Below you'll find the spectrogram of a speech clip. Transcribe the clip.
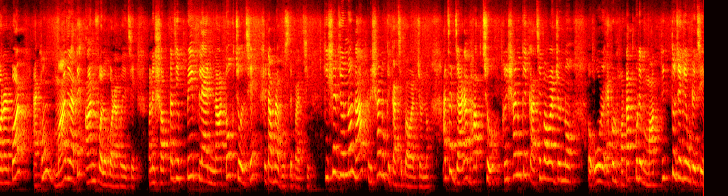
করার পর এখন মাঝরাতে আনফলো করা হয়েছে। মানে সবটা যে প্রি প্ল্যান নাটক চলছে, সেটা আমরা বুঝতে পারছি। কিসের জন্য? না, কৃষাণুকে কাছে পাওয়ার জন্য। আচ্ছা যারা ভাবছ কৃষাণুকে কাছে পাওয়ার জন্য ওর এখন হঠাৎ করে মাতৃত্ব জেগে উঠেছে,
